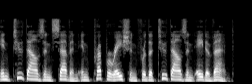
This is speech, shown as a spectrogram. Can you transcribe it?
in 2007 in preparation for the 2008 event.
